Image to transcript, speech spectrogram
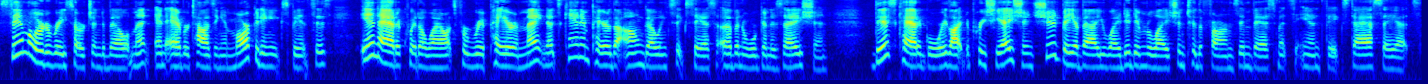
Similar to research and development and advertising and marketing expenses, inadequate allowance for repair and maintenance can impair the ongoing success of an organization. This category, like depreciation, should be evaluated in relation to the firm's investments in fixed assets.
